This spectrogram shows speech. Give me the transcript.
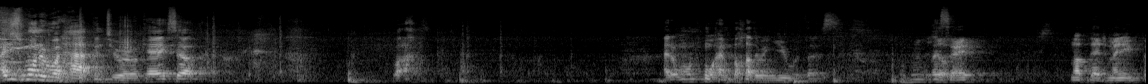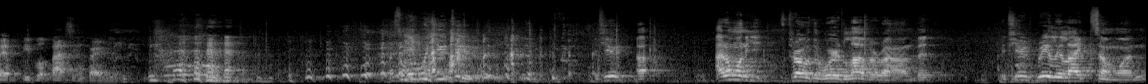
I just wondered what happened to her, okay? So well, I don't know why I'm bothering you with this. It's okay. Not that many people passing apparently. So what would you do? If you, uh, I don't want to throw the word love around, but if you really liked someone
